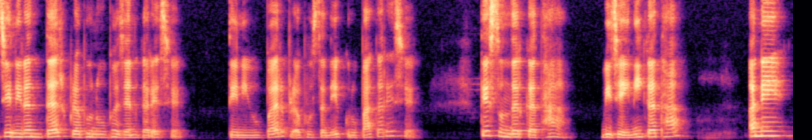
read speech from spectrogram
જે નિરંતર પ્રભુનું ભજન કરે છે. તેની ઉપર પ્રભુ સદૈવ કૃપા કરે છે. તે સુંદર કથા, વિજયની કથા અને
